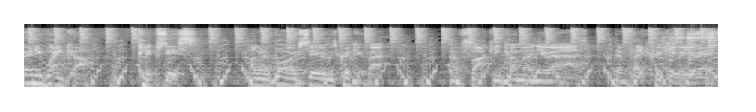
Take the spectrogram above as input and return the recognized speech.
Any wanker clips this, I'm gonna borrow Serum's cricket bat and fucking come on your ass, then play cricket with your head.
